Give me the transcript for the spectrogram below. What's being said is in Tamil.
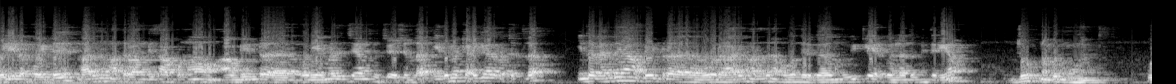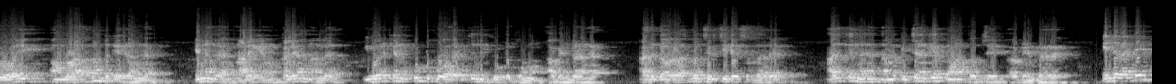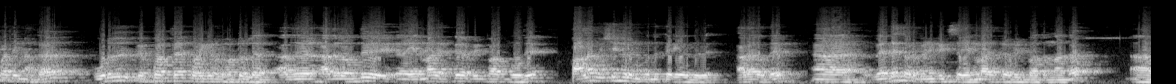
வெளியில போயிட்டு மருந்து மாத்திரை வாங்கி சாப்பிடணும் அப்படின்ற ஒரு எமர்ஜென்சியான சுச்சுவேஷன்ல எதுவுமே கிடைக்காத பட்சத்துல இந்த வெந்தயம் அப்படின்ற ஒரு அருமருந்து நமக்கு வந்து இருக்கு அது வீட்லயே இருக்கும் எல்லாத்துக்குமே தெரியும். ஜோக் நம்பர் மூணு. ஒரு ஒய்ஃப் அவங்களோட ஹஸ்பண்ட் கேட்குறாங்க என்னங்க நாளைக்கு எனக்கு கல்யாணம் நாள். இது வரைக்கும் எனக்கு கூட்டு போகிற இடத்துக்கு நீ கூட்டு போகணும் அப்படின்றாங்க. அதுக்கு அவர் ஹஸ்பண்ட் சிரிச்சுட்டே சொல்றாரு. அதுக்கு என்ன? நம்ம கிச்சனுக்கே போனா போச்சு அப்படின்றாரு. இந்த வெந்தயம் பாத்தீங்கன்னாக்கா உடல் வெப்பத்தை குறைக்கிறது மட்டும் இல்ல அது அதுல வந்து என்ன இருக்கு அப்படின்னு பார்க்கும்போது பல விஷயங்கள் எனக்கு வந்து தெரிய வந்தது. அதாவது வெந்தயத்தோட பெனிஃபிட்ஸ் என்ன இருக்கு அப்படின்னு பார்த்தோம்னாக்கா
